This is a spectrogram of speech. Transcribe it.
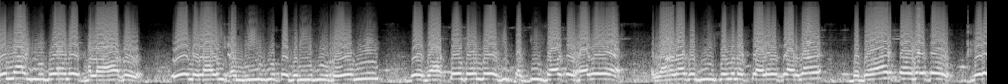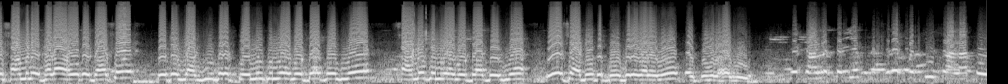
ਇਹਨਾਂ ਲੀਡਰਾਂ ਦੇ ਖਿਲਾਫ ਇਹ ਲੜਾਈ ਅਮੀਰ ਨੂੰ ਤੇ ਗਰੀਬ ਨੂੰ ਹੋਊਗੀ ਜੇ ਵਾਕਈ ਕਹਿੰਦੇ ਅਸੀਂ 25 ਸਾਲ ਤੋਂ ਹੈਗੇ ਆ ਰਾਣਾ ਗੁਰਜੀਤ ਸਿੰਘ ਨੂੰ ਚੈਲੰਜ ਕਰਦਾ ਬਗੈਰ ਪੈਸੇ ਤੋਂ ਮੇਰੇ ਸਾਹਮਣੇ ਖੜਾ ਹੋ ਕੇ ਦੱਸ ਕਿ ਤੇ ਲੱਗਦੀ ਤੇ ਤੈਨੂੰ ਕਿੰਨੀਆਂ ਵੋਟਾਂ ਪੈਂਦੀਆਂ ਸਾਨੂੰ ਕਿੰਨੀਆਂ ਵੋਟਾਂ ਪੈਂਦੀਆਂ ਇਹ ਸਾਡੀ ਕਪੂਰਥਲੇ ਵਾਲੇ ਨੂੰ ਅਪੀਲ ਹੈਗੀ। ਜੇ ਗੱਲ ਕਰੀਏ ਪਿਛਲੇ 25 ਸਾਲਾਂ ਤੋਂ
